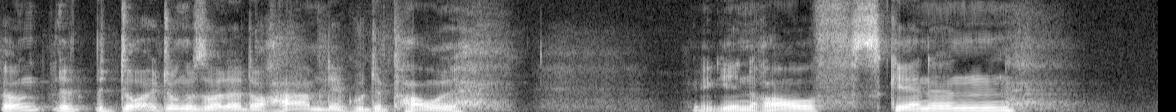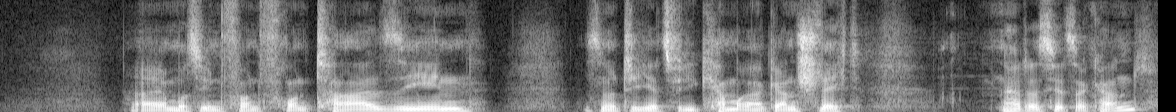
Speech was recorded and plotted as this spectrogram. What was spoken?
Irgendeine Bedeutung soll er doch haben, der gute Paul. Wir gehen rauf, scannen. Ah, er muss ihn von frontal sehen. Das ist natürlich jetzt für die Kamera ganz schlecht. Hat er das jetzt erkannt?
